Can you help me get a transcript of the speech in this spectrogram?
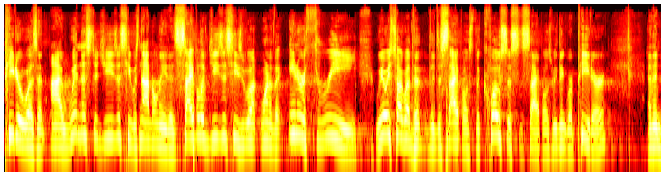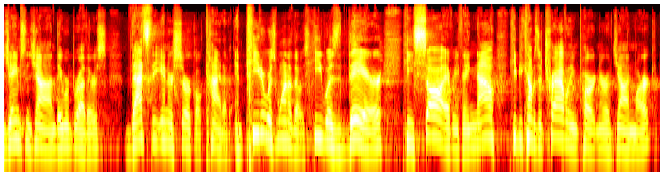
Peter was an eyewitness to Jesus. He was not only a disciple of Jesus, he's one of the inner three. We always talk about the, the disciples, the closest disciples, we think were Peter, and then James and John, they were brothers. That's the inner circle, kind of. And Peter was one of those. He was there, he saw everything. Now he becomes a traveling partner of John Mark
